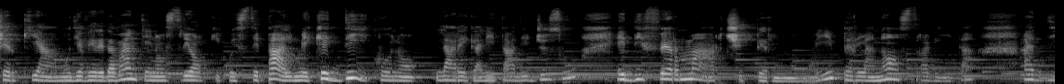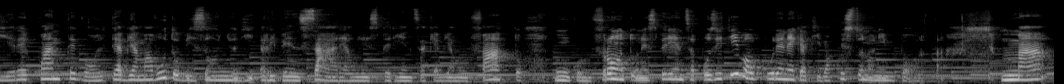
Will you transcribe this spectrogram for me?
cerchiamo di avere davanti ai nostri occhi queste palme che dicono la regalità di Gesù e di fermarci per noi, per la nostra vita, a dire quante volte abbiamo avuto bisogno di ripensare a un'esperienza che abbiamo fatto, un confronto, un'esperienza positiva oppure negativa, questo non importa, ma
